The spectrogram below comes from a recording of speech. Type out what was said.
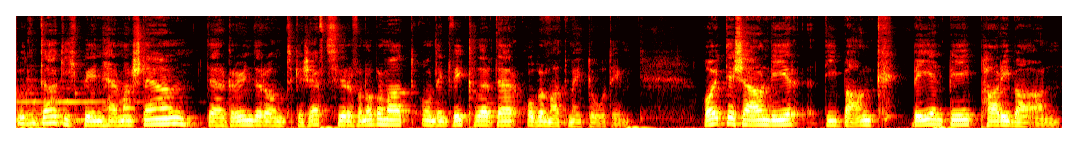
Guten Tag, ich bin Hermann Stern, der Gründer und Geschäftsführer von Obermatt und Entwickler der Obermatt-Methode. Heute schauen wir die Bank BNP Paribas an.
